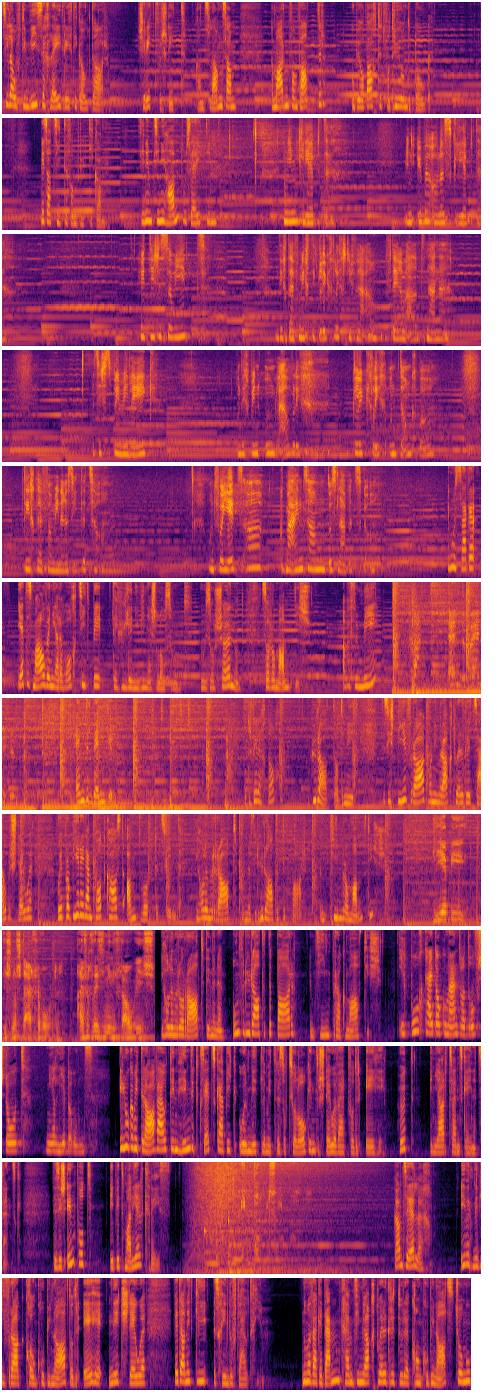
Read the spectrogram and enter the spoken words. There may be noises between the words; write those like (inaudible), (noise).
Sie läuft im weißen Kleid Richtung Altar. Schritt für Schritt, ganz langsam, am Arm vom Vater und beobachtet von 300 Augen. Bis an die Seite vom Bräutigam. Sie nimmt seine Hand und sagt ihm, Mein Geliebter, mein über alles Geliebter. Heute ist es soweit und ich darf mich die glücklichste Frau auf dieser Welt nennen. Es ist ein Privileg und ich bin unglaublich glücklich und dankbar, dich an meiner Seite zu haben. Und von jetzt an gemeinsam durchs Leben zu gehen. Ich muss sagen, jedes Mal, wenn ich an einer Hochzeit bin, dann heule ich wie ein Schlosshund. Weil so schön und so romantisch. Aber für mich... Ha! Ende weniger. Ende weniger. Vielleicht doch? Heiraten oder nicht? Das ist die Frage, die ich mir aktuell gerade selber stelle. Und ich probiere in diesem Podcast Antworten zu finden. Ich hole mir Rat bei einem verheirateten Paar. Im Team romantisch. Die Liebe ist noch stärker geworden. Einfach weil sie meine Frau ist. Ich hole mir auch Rat bei einem unverheirateten Paar. Im Team pragmatisch. Ich brauche kein Dokument, wo drauf steht, wir lieben uns. Ich schaue mit der Anwältin hinter die Gesetzgebung und ermittle mit der Soziologin den Stellenwert der Ehe. Heute, im Jahr 2021. Das ist Input. Ich bin Marielle Kreis. Input. Ganz ehrlich, ich würde mir die Frage Konkubinat oder Ehe nicht stellen, wenn da nicht gleich ein Kind auf die Welt käme. Nur wegen dem kämpfe ich mich aktuell gerade durch einen Konkubinatsdschungel.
